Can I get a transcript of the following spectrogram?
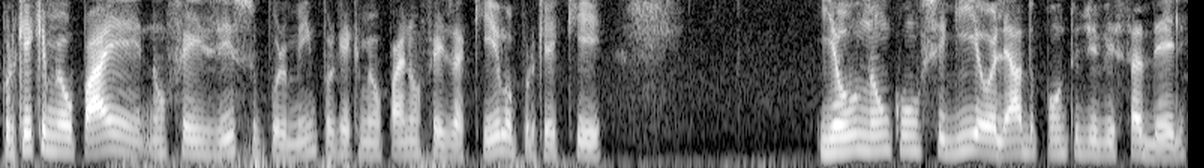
Por que, que meu pai não fez isso por mim? Por que, que meu pai não fez aquilo? Por que, que. E eu não conseguia olhar do ponto de vista dele.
